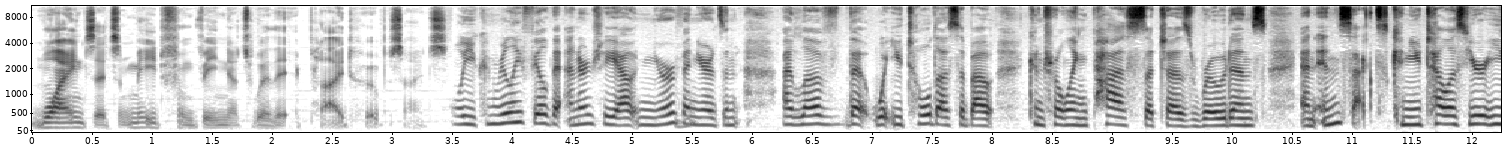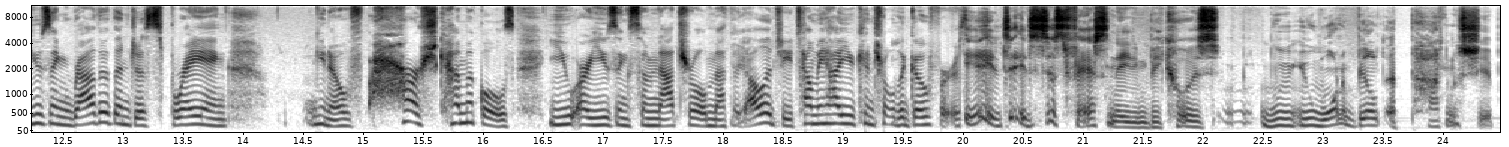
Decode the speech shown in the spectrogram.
wines that's made from vineyards where they applied herbicides. Well, you can really feel the energy out in your mm-hmm. vineyards, and I love that what you told us about controlling pests such as rodents and insects. Can you tell us you're using rather than just spraying? You know, harsh chemicals. You are using some natural methodology. Yeah. Tell me how you control the gophers. It, it's just fascinating because you want to build a partnership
